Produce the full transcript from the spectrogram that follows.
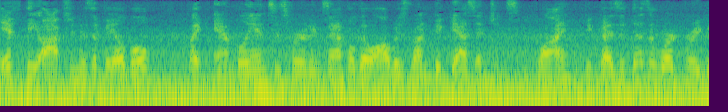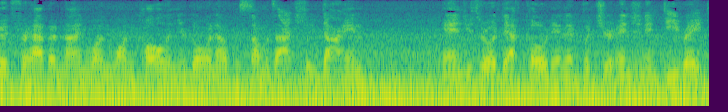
If the option is available, like ambulances for an example, they'll always run big gas engines. Why? Because it doesn't work very good for having a 911 call and you're going out because someone's actually dying and you throw a DEF code and it puts your engine in derate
